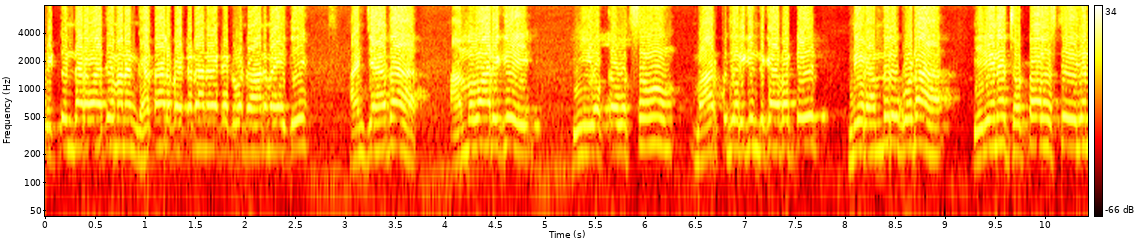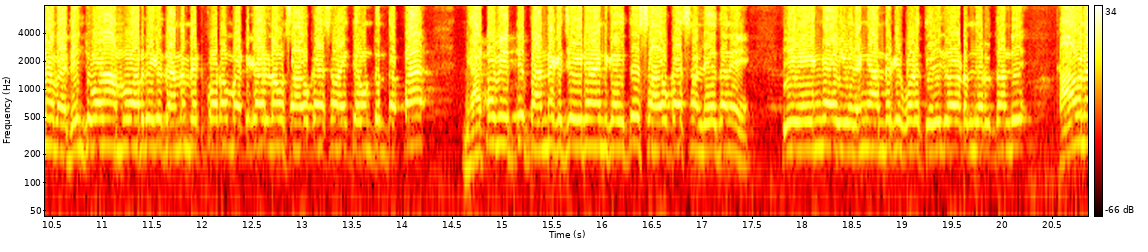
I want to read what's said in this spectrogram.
పెట్టిన తర్వాతే మనం ఘటాలు పెట్టడం అనేటటువంటి ఆనవాయితీ. అంచేత అమ్మవారికి ఈ యొక్క ఉత్సవం మార్పు జరిగింది కాబట్టి మీరందరూ కూడా ఏదైనా చుట్టాలు వస్తే ఏదైనా వధించుకోవడం అమ్మవారి దగ్గర దండం పెట్టుకోవడం పట్టుకెళ్ళడం సావకాశం అయితే ఉంటుంది తప్ప ఘటం ఎత్తి పండగ చేయడానికి అయితే సావకాశం లేదని ఈ విధంగా ఈ విధంగా అందరికీ కూడా తెలియజేయడం జరుగుతుంది. కావున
